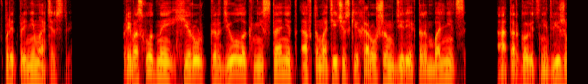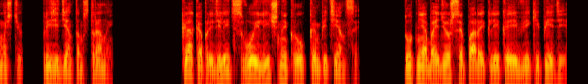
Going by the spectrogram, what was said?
в предпринимательстве. Превосходный хирург-кардиолог не станет автоматически хорошим директором больницы, а торговец недвижимостью президентом страны. Как определить свой личный круг компетенций? Тут не обойдешься парой кликой в Википедии.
